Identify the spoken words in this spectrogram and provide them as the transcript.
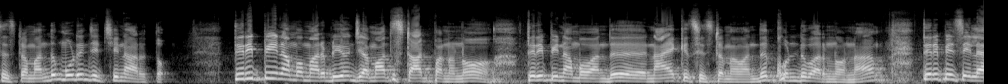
சிஸ்டம் வந்து முடிஞ்சிச்சின்னு அர்த்தம். திருப்பி நம்ம மறுபடியும் ஜமாத் ஸ்டார்ட் பண்ணணும். திருப்பி நம்ம வந்து நாயக்கு சிஸ்டமை வந்து கொண்டு வரணும்னா திருப்பி சில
